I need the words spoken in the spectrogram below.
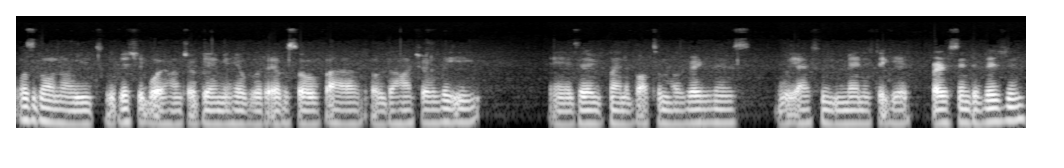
What's going on YouTube? This your boy Huncho Gaming here with episode 5 of the Huncho League. And today we're playing the Baltimore Ravens. We actually managed to get first in division.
